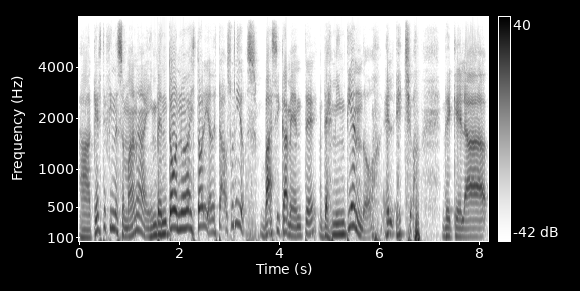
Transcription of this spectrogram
uh, que este fin de semana inventó nueva historia de Estados Unidos, básicamente desmintiendo el hecho de que la,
